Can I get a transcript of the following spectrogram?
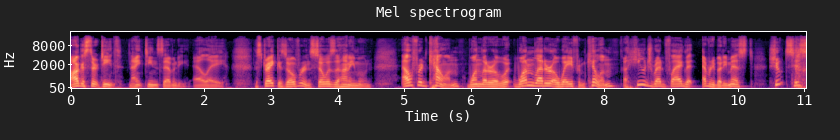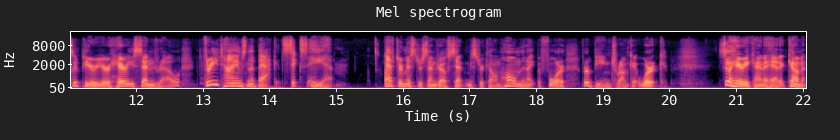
August 13th, 1970, LA. The strike is over and so is the honeymoon. Alfred Kellum, one letter, aw- one letter away from Killam, a huge red flag that everybody missed, shoots his superior, Harry Sendrow, three times in the back at 6 a.m. After Mr. Sendrow sent Mr. Kellum home the night before for being drunk at work. So Harry kind of had it coming.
